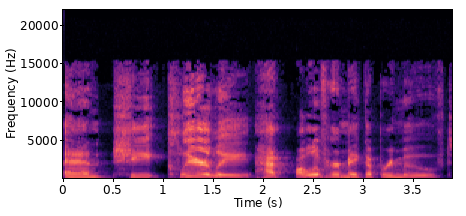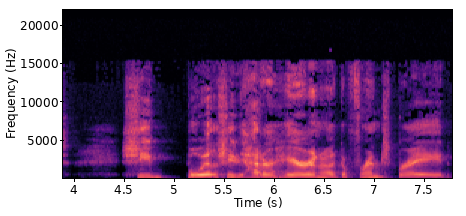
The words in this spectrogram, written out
and she clearly had all of her makeup removed. She boiled, she had her hair in like a French braid,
